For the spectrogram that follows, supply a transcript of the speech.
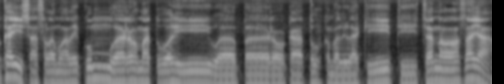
guys, Assalamualaikum warahmatullahi wabarakatuh. Kembali lagi di channel saya.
